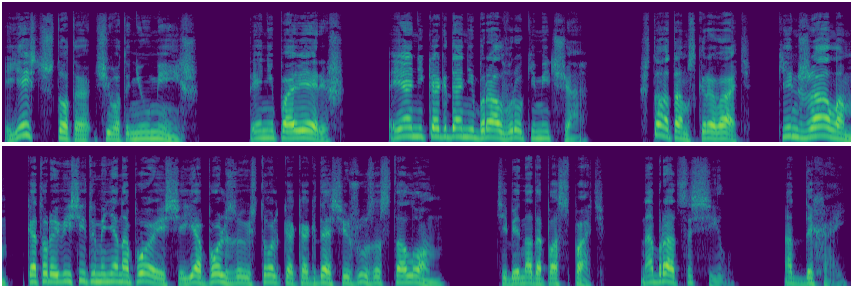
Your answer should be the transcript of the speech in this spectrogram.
Есть что-то, чего ты не умеешь? Ты не поверишь. Я никогда не брал в руки меча. Что там скрывать? Кинжалом, который висит у меня на поясе, я пользуюсь только, когда сижу за столом. Тебе надо поспать, набраться сил. Отдыхай.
